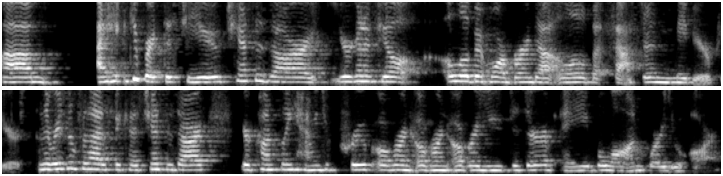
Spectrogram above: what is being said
um, i hate to break this to you chances are you're going to feel a little bit more burned out a little bit faster than maybe your peers and the reason for that is because chances are you're constantly having to prove over and over and over you deserve and you belong where you are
